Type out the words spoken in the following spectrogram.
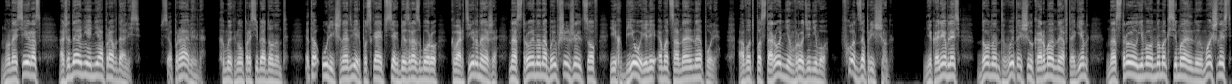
Но на сей раз ожидания не оправдались. Все правильно хмыкнул про себя Донант. Это уличная дверь пускает всех без разбору, квартирная же настроена на бывших жильцов, их био- или эмоциональное поле. А вот посторонним вроде него вход запрещен. Не колеблясь, Донант вытащил карманный автоген, настроил его на максимальную мощность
